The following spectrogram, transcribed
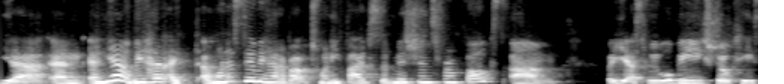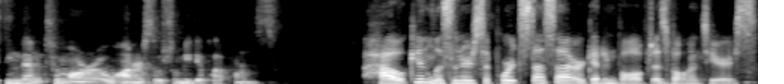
Yeah, and and yeah, we had I, I want to say we had about 25 submissions from folks. Um, but yes, we will be showcasing them tomorrow on our social media platforms. How can listeners support STESA or get involved as volunteers?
